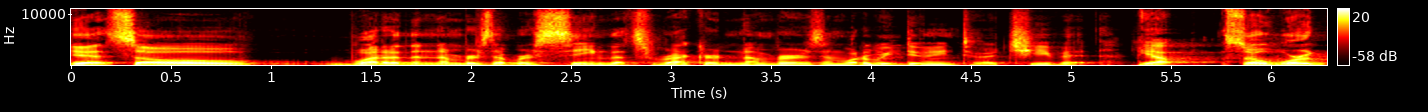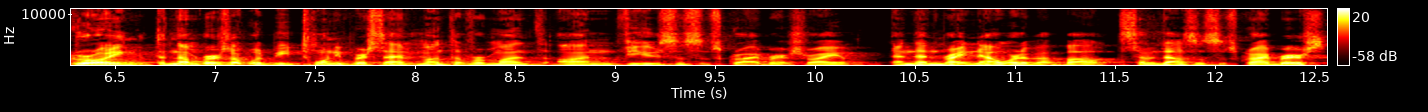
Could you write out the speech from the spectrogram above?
yeah. So, what are the numbers that we're seeing that's record numbers, and what are we mm-hmm. doing to achieve it? Yep. So, we're growing the numbers that would be 20% month over month on views and subscribers, right? And then right now, we're at about 7,000 subscribers.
